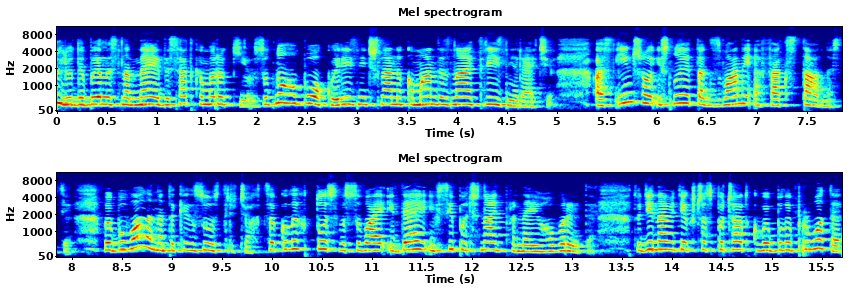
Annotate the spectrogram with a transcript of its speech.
Люди бились над нею десятками років. З одного боку, різні члени команди знають різні речі, а з іншого існує так званий ефект стадності. Ви бували на таких зустрічах? Це коли хтось висуває ідею і всі починають про неї говорити. Тоді, навіть якщо спочатку ви були проти,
